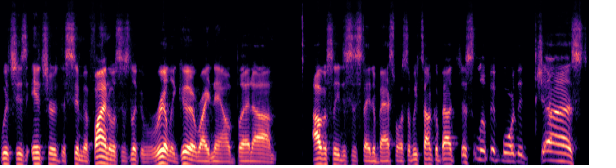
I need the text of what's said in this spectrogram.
which has entered the semifinals, is looking really good right now. But um, obviously, this is state of basketball, so we talk about just a little bit more than just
